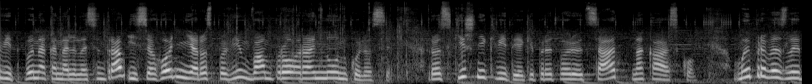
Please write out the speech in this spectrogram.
Привіт! Ви на каналі Насінтрав і сьогодні я розповім вам про ранункулюси. Розкішні квіти, які перетворюють сад на казку. Ми привезли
